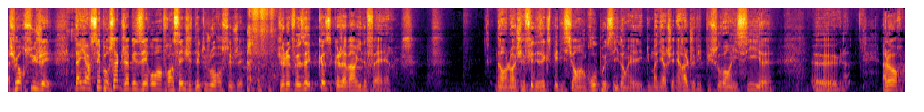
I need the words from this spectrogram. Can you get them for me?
je suis hors sujet. D'ailleurs, c'est pour ça que j'avais zéro en français, j'étais toujours hors sujet. Je ne faisais que ce que j'avais envie de faire. Non, non, j'ai fait des expéditions en groupe aussi, d'une manière générale, je vis plus souvent ici. Euh, euh, alors,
